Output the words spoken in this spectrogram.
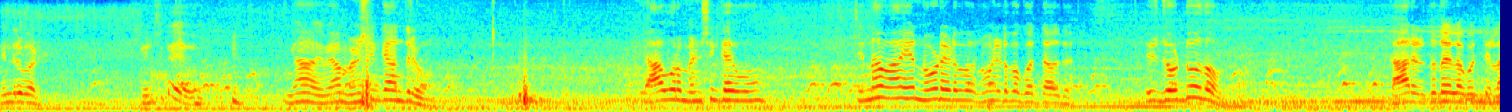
ನಿಂದ್ರಬೇಡಿ ಮೆಣಸಿನ್ಕಾಯಿ ಯಾವ ಯಾವ ಮೆಣಸಿನ್ಕಾಯಿ ಅಂತೀರಿ ಇವು. ಯಾವ ಊರು ಮೆಣಸಿನ್ಕಾಯಿ ಇವು? ತಿನ್ನವ, ಏನು ನೋಡಿ ಇಡ್ಬೇಕು ನೋಡಿ ಗೊತ್ತಾಗದು ಇಷ್ಟು ದೊಡ್ಡ ಅದು. ಕಾರ್ ಇರ್ತದ ಇಲ್ಲ ಗೊತ್ತಿಲ್ಲ.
